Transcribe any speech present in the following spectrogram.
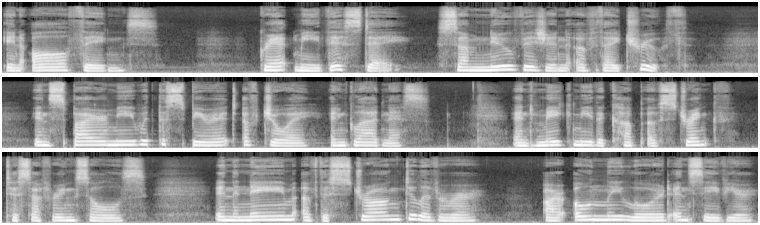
in all things. Grant me this day some new vision of thy truth. Inspire me with the spirit of joy and gladness and make me the cup of strength to suffering souls. In the name of the strong deliverer, our only Lord and Savior,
